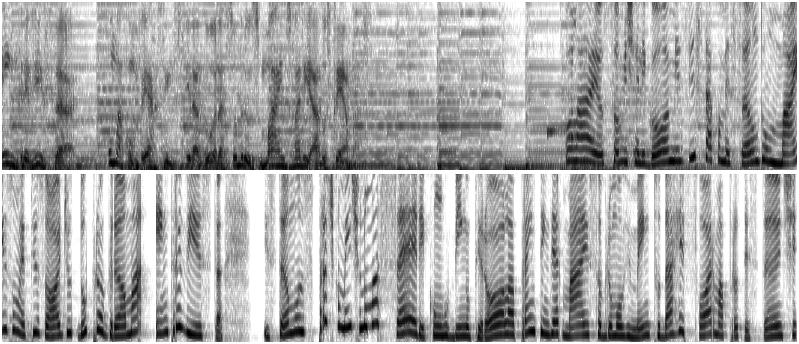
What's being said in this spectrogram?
Entrevista. Uma conversa inspiradora sobre os mais variados temas. Olá, eu sou Michele Gomes e está começando mais um episódio do programa Entrevista. Estamos praticamente numa série com Rubinho Pirola para entender mais sobre o movimento da Reforma Protestante.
